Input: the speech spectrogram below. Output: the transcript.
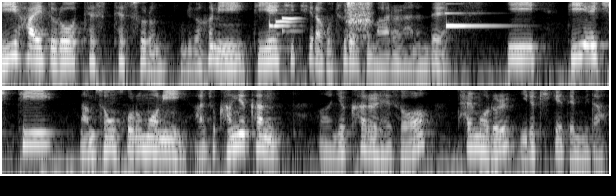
디하이드로 테스테스테론 우리가 흔히 DHT라고 줄여서 말을 하는데 이 DHT 남성 호르몬이 아주 강력한 어, 역할을 해서 탈모를 일으키게 됩니다.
